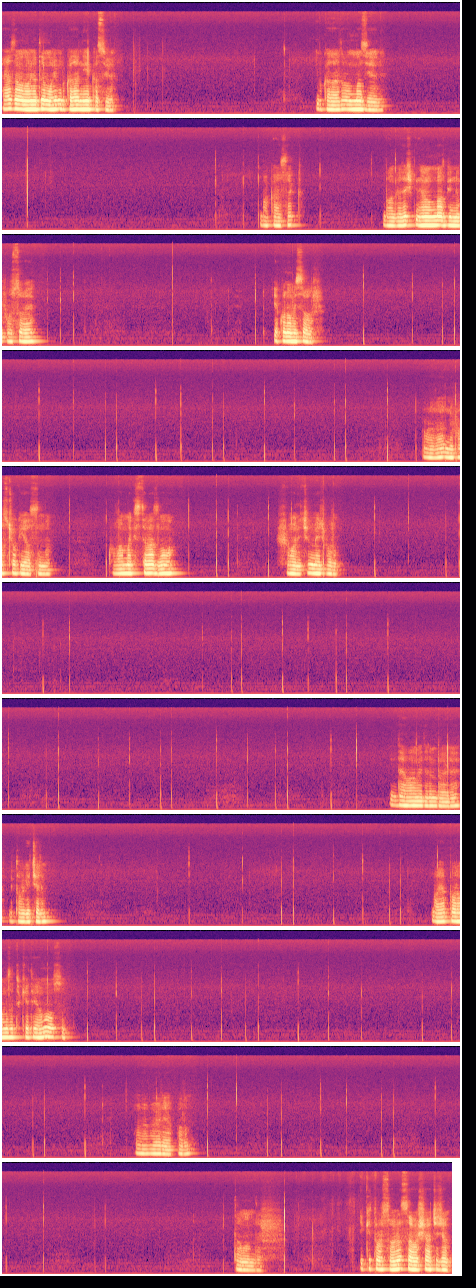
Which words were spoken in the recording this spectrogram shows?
Her zaman oynadığım oyun bu kadar niye kasıyor? Bu kadar da olmaz yani. Bakarsak Bangladeş inanılmaz bir nüfusu ve ekonomisi var. Orada nüfus çok iyi aslında. Kullanmak istemezdim ama şu an için mecburum. Devam edelim böyle. Bir tur geçelim. Bayağı paramızı tüketiyor ama olsun. Bunu böyle yapalım. Tamamdır. İki tur sonra savaşı açacağım.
